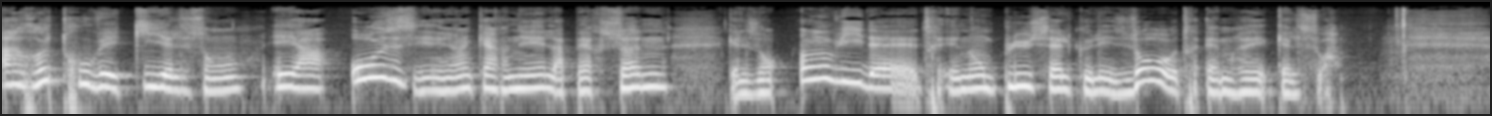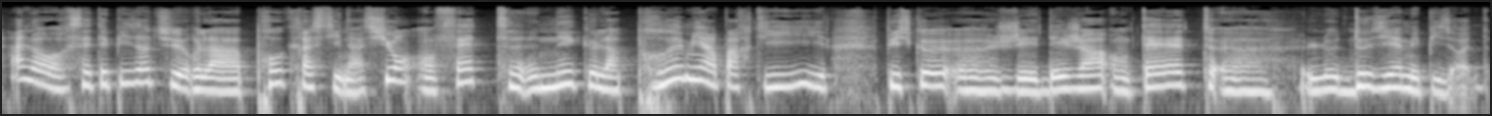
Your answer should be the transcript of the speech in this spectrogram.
à retrouver qui elles sont et à oser incarner la personne qu'elles ont envie d'être et non plus celle que les autres aimeraient qu'elles soient. Alors, cet épisode sur la procrastination, en fait, n'est que la première partie, puisque euh, j'ai déjà en tête euh, le deuxième épisode.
